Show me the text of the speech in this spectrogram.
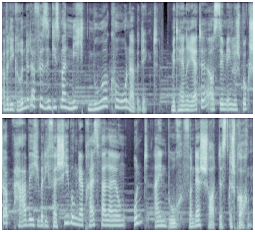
Aber die Gründe dafür sind diesmal nicht nur Corona-bedingt. Mit Henriette aus dem English Bookshop habe ich über die Verschiebung der Preisverleihung und ein Buch von der Shortlist gesprochen.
